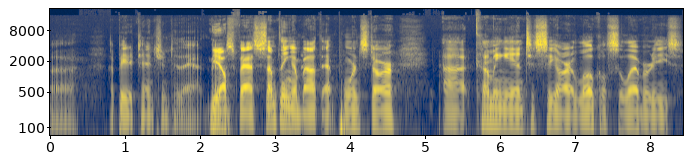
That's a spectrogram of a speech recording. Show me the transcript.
uh, I paid attention to that. that Yeah. was fast. Something about that porn star uh, coming in to see our local celebrities.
